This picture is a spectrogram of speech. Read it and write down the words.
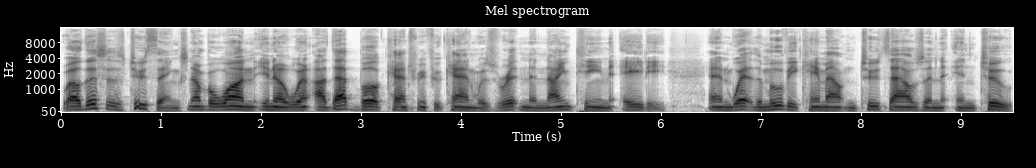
Well, this is two things. Number one, you know, when uh, that book, Catch Me If You Can, was written in 1980, and where the movie came out in 2002.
